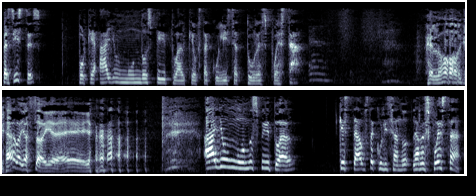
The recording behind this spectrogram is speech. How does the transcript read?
persistes porque hay un mundo espiritual que obstaculiza tu respuesta. Hello, claro, ya sabía. eh, Hay un mundo espiritual que está obstaculizando la respuesta.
